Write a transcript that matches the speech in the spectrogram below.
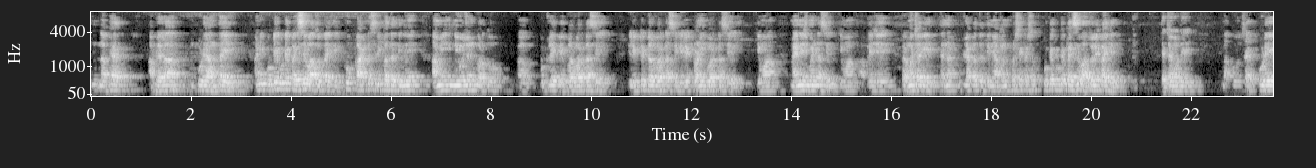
नफ्यात आपल्याला पुढे आणता येईल आणि कुठे कुठे पैसे वाचवता येतील खूप काटकसरी पद्धतीने आम्ही नियोजन करतो. कुठले पेपर वर्क असेल इलेक्ट्रिकल वर्क असेल इलेक्ट्रॉनिक वर्क असेल किंवा मॅनेजमेंट असेल किंवा आपले जे कर्मचारी आहेत त्यांना कुठल्या पद्धतीने आपण कसे कशा कुठे कुठे पैसे वाचवले पाहिजेत त्याच्यामध्ये बापू साहेब पुढे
